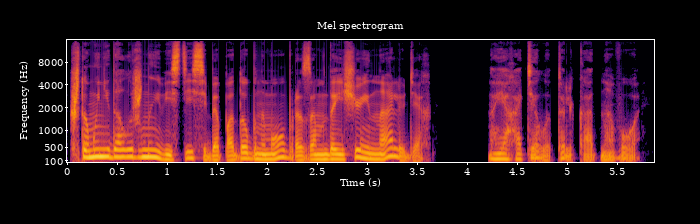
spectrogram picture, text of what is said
что мы не должны вести себя подобным образом, да еще и на людях. Но я хотела только одного —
